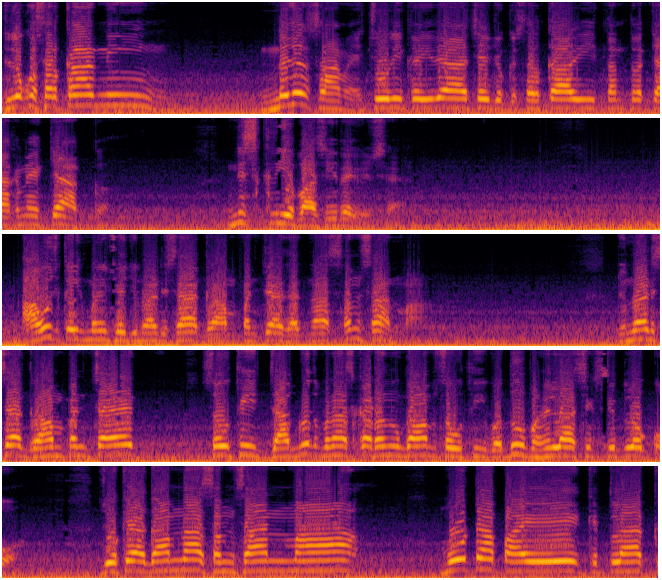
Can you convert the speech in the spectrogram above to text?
જે લોકો સરકારની નજર સામે ચોરી કરી રહ્યા છે જો કે સરકારી તંત્ર ક્યાંક ને ક્યાંક નિષ્ક્રિય ભાસી રહ્યું છે. આવું જ કંઈક બન્યું છે જુનાડીસા ગ્રામ પંચાયત હદના સ્મશાનમાં. જુનાડીસા ગ્રામ પંચાયત સૌથી જાગૃત બનાસકાંઠાનું ગામ, સૌથી વધુ ભણેલા શિક્ષિત લોકો. જો કે આ ગામના શમશાનમાં મોટા પાયે કેટલાક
